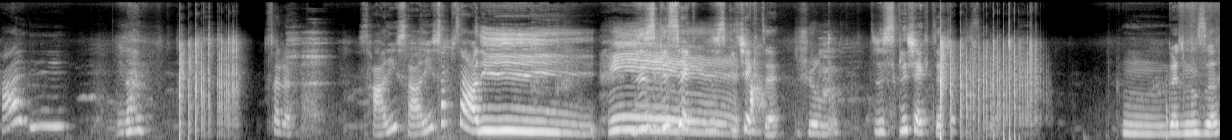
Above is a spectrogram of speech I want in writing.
Hadi. İlan. Sarı. Sari sari sap sari. Riskli çek, riskli çekti. Düşüyordu. Riskli çekti. Çok. Hmm, gözümüzü.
